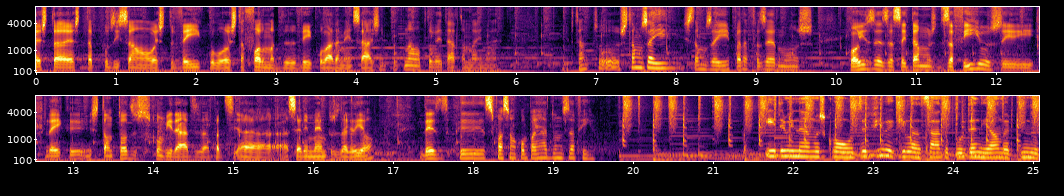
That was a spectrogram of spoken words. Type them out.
esta, esta posição, ou este veículo, ou esta forma de veicular a mensagem, por que não aproveitar também, não é? E, portanto, estamos aí, estamos aí para fazermos coisas, aceitamos desafios e daí que estão todos convidados a, a, a serem membros da GRIO, desde que se façam acompanhar de um desafio. E terminamos com o desafio aqui lançado por Daniel Martinho,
